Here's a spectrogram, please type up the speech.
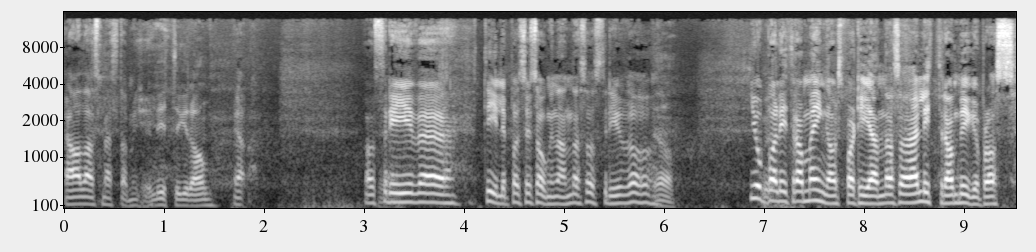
Ja, det har smelta mye. lite grann. Og Striv eh, tidlig på sesongen ennå, så Striv og Ja. jobba litt med inngangspartiet ennå, så det er litt byggeplass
